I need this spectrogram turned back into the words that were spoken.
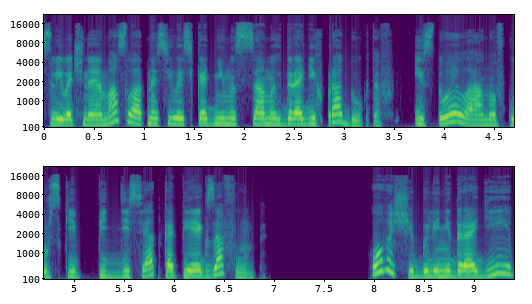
Сливочное масло относилось к одним из самых дорогих продуктов, и стоило оно в Курске 50 копеек за фунт. Овощи были недорогие,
